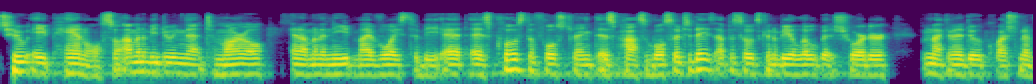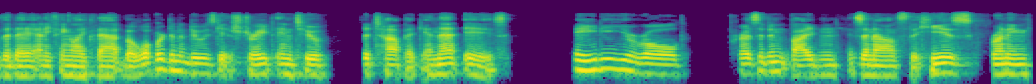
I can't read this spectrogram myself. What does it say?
to a panel. So I'm going to be doing that tomorrow and I'm going to need my voice to be at as close to full strength as possible. So today's episode is going to be a little bit shorter. I'm not going to do a question of the day, anything like that. But what we're going to do is get straight into the topic, and that is 80 year old President Biden has announced that he is running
